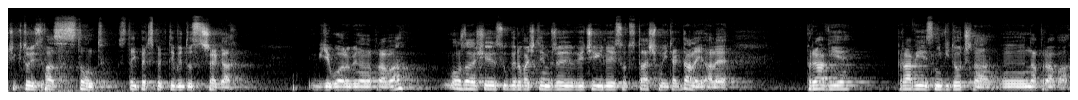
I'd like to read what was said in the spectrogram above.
Czy ktoś z Was stąd, z tej perspektywy dostrzega, gdzie była robiona naprawa? Można się sugerować tym, że wiecie ile jest od taśmy i tak dalej, ale prawie, prawie jest niewidoczna y, naprawa.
